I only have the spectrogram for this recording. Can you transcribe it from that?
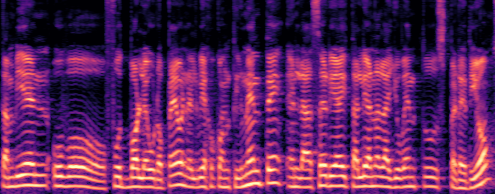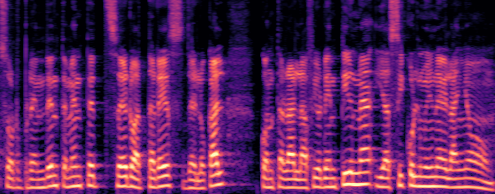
También hubo fútbol europeo en el viejo continente. En la serie italiana la Juventus perdió sorprendentemente 0 a 3 de local contra la Fiorentina y así culmina el año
